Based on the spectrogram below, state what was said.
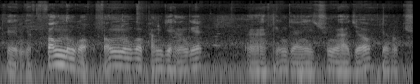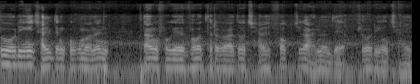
그 이제 썩는 거, 썩는 거 방지하는 게 어, 굉장히 중요하죠. 그래서 큐어링이 잘 된 고구마는 땅 속에서 들어가도 잘 썩지가 않는데요. 큐어링이 잘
